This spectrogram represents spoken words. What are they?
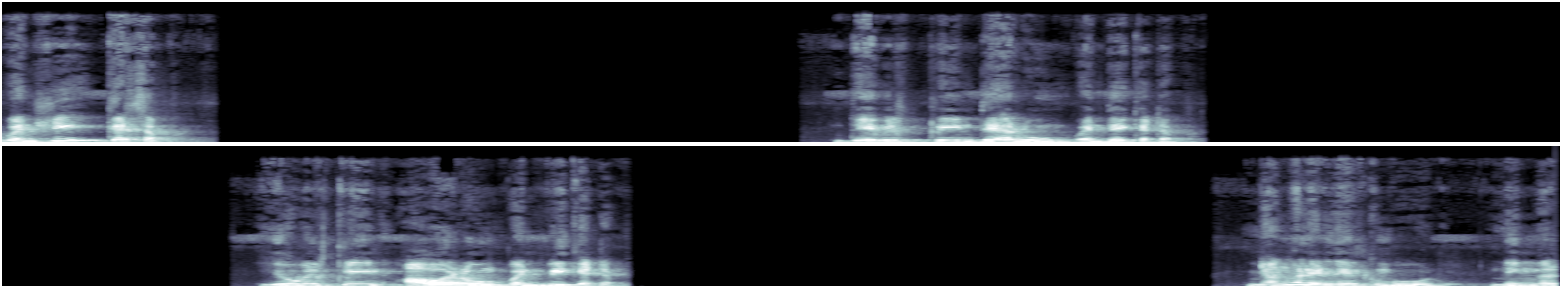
when she gets up they will clean their room when they get up You will clean our room when we get up. ഞങ്ങൾ എഴുന്നേൽക്കുമ്പോൾ നിങ്ങൾ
